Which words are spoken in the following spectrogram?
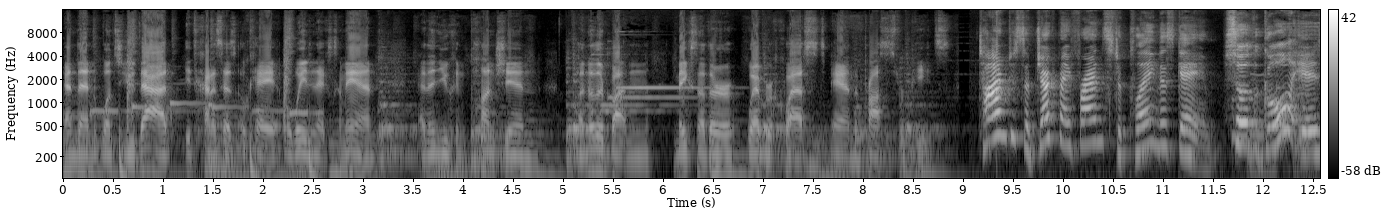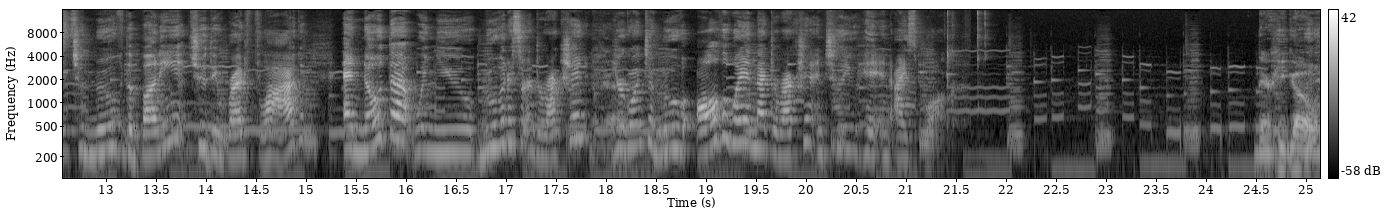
And then once you do that, it kind of says, okay, await the next command, and then you can punch in another button, makes another web request, and the process repeats. Time to subject my friends to playing this game. So the goal is to move the bunny to the red flag and note that when you move in a certain direction, you're going to move all the way in that direction until you hit an ice block. There you go.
